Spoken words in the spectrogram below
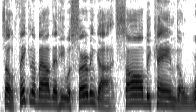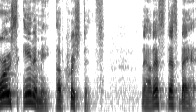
So, thinking about that he was serving God, Saul became the worst enemy of Christians. Now, that's, that's bad.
